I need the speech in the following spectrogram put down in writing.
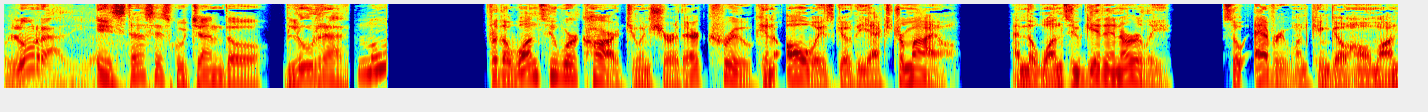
Blue Radio. Estás escuchando Blue Radio. For the ones who work hard to ensure their crew can always go the extra mile and the ones who get in early so everyone can go home on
